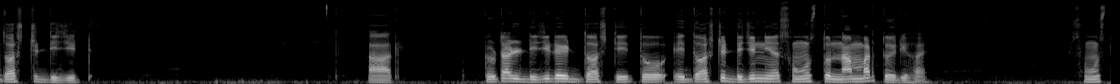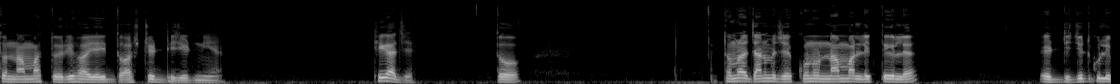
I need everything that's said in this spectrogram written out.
দশটি ডিজিট আর টোটাল ডিজিট এই দশটি, তো এই দশটি ডিজিট নিয়ে সমস্ত নাম্বার তৈরি হয়। সমস্ত নাম্বার তৈরি হয় এই দশটি ডিজিট নিয়ে। ঠিক আছে? তো তোমরা জানবে যে কোনো নাম্বার লিখতে গেলে এই ডিজিটগুলি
